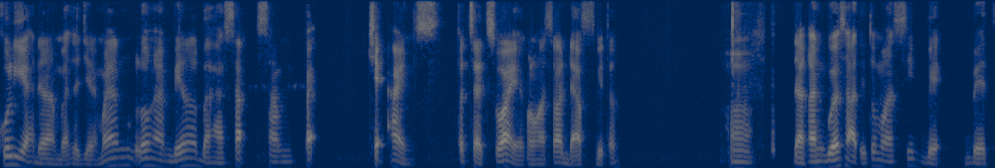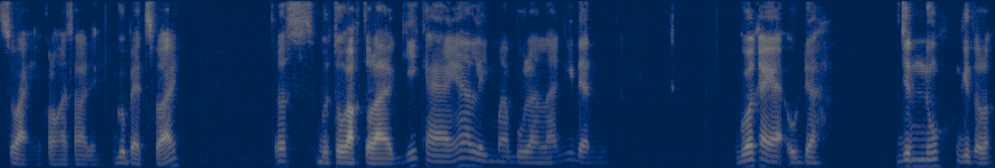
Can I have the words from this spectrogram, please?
kuliah dalam bahasa Jerman, lo ngambil bahasa sampai C1, C2 ya kalau nggak salah DAF gitu. Hmm. Sedangkan gue saat itu masih B, B2 kalau nggak salah deh. Gue B2 terus butuh waktu lagi kayaknya lima bulan lagi dan gue kayak udah jenuh gitu loh.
